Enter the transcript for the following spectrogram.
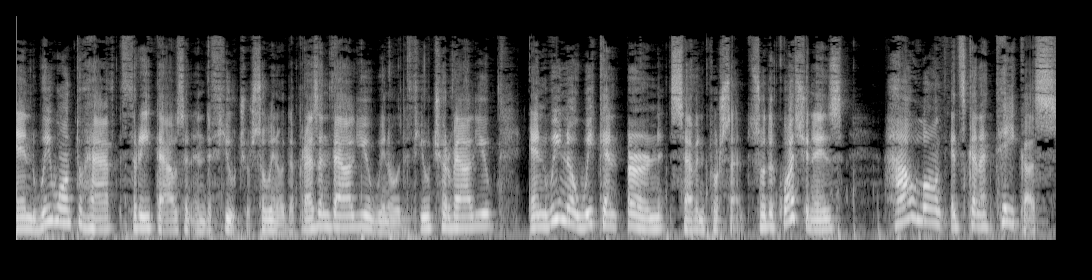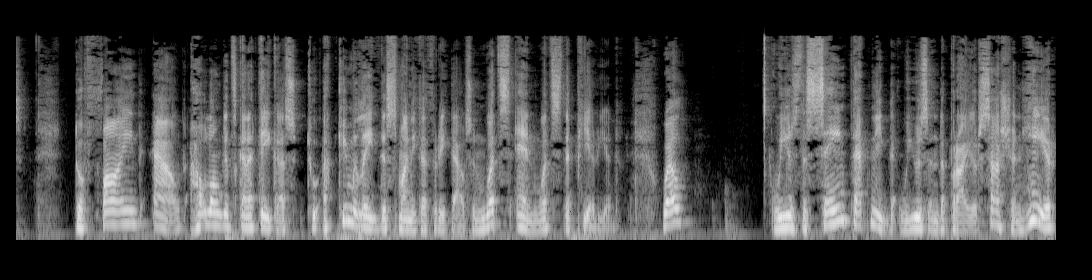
And we want to have 3,000 in the future. So we know the present value, we know the future value, and we know we can earn 7%. So the question is, how long it's going to take us to find out how long it's going to take us to accumulate this money to 3000 what's n what's the period? Well we use the same technique that we use in the prior session. Here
